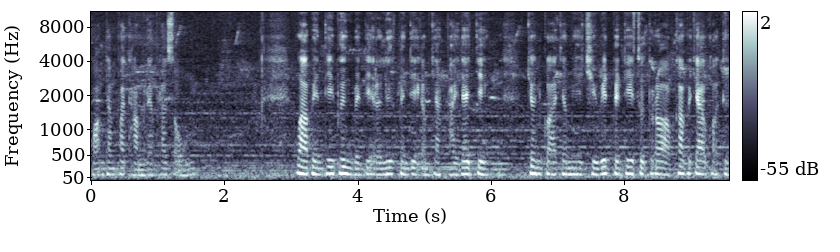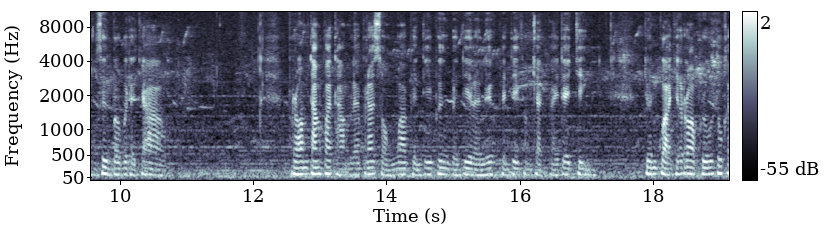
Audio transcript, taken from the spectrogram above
พร้อมทั้งพระธรรมและพระสงฆ์ว่าเป็นที่พึ่งเป็นที่ระลึกเป็นที่กำจัดภัยได้จริง จนกว่าจะมีชีวิตเป็นที่สุดรอบข้าพเจ้าขอถึงซึ่งพระพุทธเจ้า พร้อมทั้งพระธรรมและพระสงฆ์ว่าเป็นที่พึ่งเป็นที่ระลึกเป็นที่กำจัดภัยได้จริง จนกว่าจะรอบรู้ทุกข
